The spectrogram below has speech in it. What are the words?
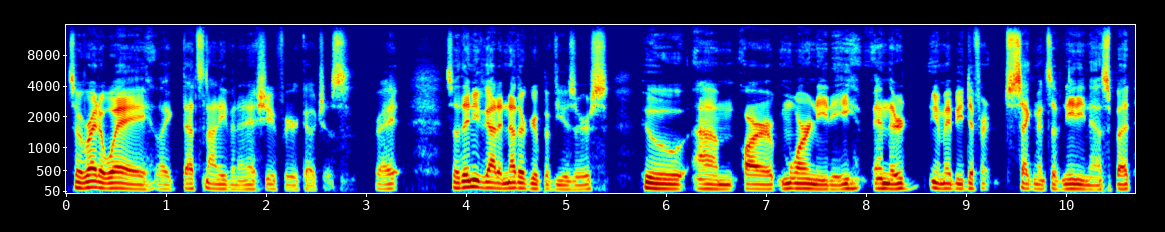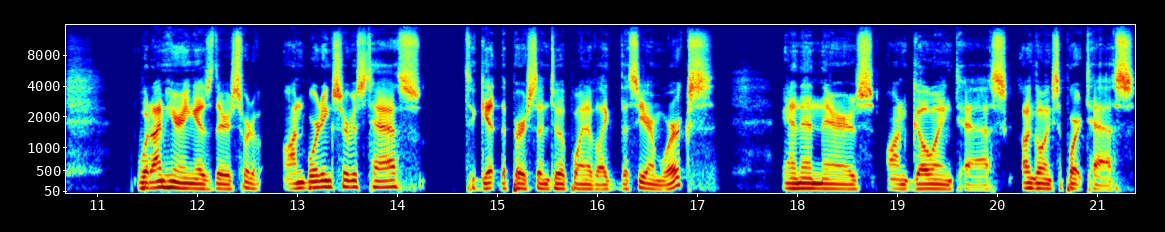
So right away, like that's not even an issue for your coaches, right? So then you've got another group of users who um, are more needy, and they're you know maybe different segments of neediness. But what I'm hearing is there's sort of onboarding service tasks to get the person to a point of like the CRM works, and then there's ongoing tasks, ongoing support tasks.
